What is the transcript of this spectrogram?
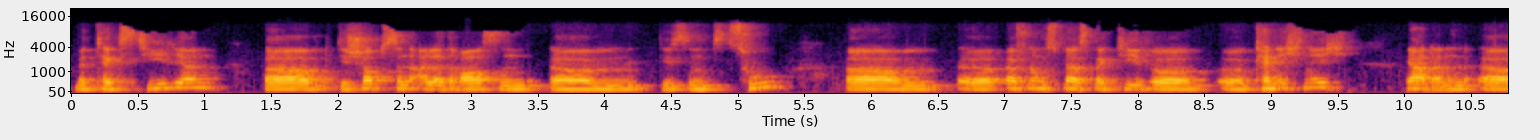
mit Textilien, äh, die Shops sind alle draußen, ähm, die sind zu, ähm, äh, Öffnungsperspektive äh, kenne ich nicht. Ja, dann, äh,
